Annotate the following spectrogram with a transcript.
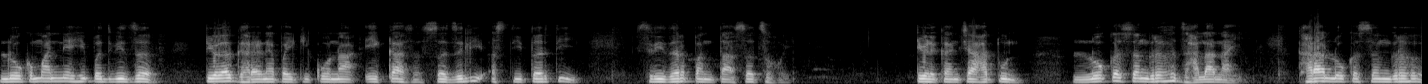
लोकमान्य ही पदवी जर टिळक घराण्यापैकी कोणा एकास सजली असती तर ती श्रीधरपंतासच होय. टिळकांच्या हातून लोकसंग्रह झाला नाही. खरा लोकसंग्रह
